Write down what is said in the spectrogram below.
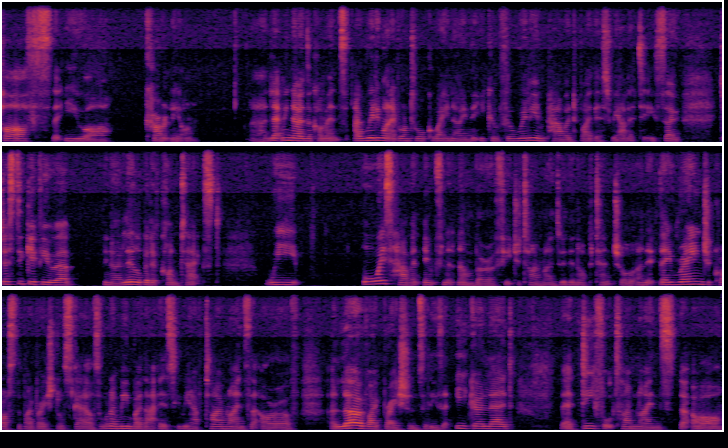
paths that you are currently on uh, let me know in the comments. I really want everyone to walk away knowing that you can feel really empowered by this reality. So just to give you a you know a little bit of context we always have an infinite number of future timelines within our potential and it, they range across the vibrational scale. So what i mean by that is we have timelines that are of a lower vibration so these are ego led they're default timelines that are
